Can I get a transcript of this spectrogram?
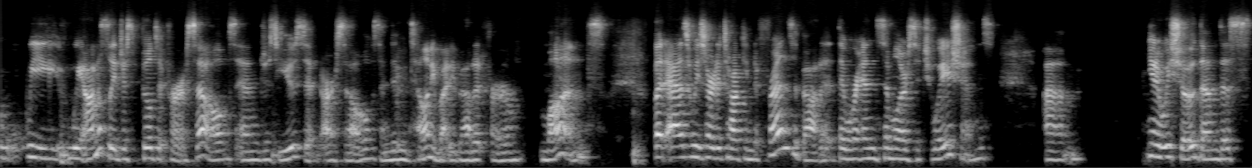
we we honestly just built it for ourselves and just used it ourselves and didn't tell anybody about it for months but as we started talking to friends about it they were in similar situations um, you know we showed them this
